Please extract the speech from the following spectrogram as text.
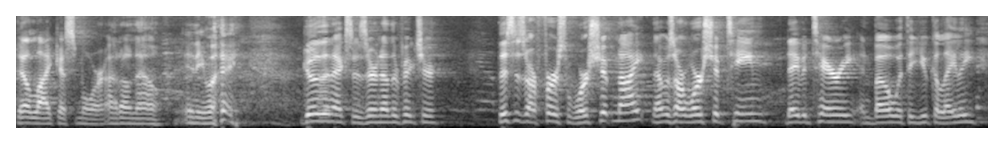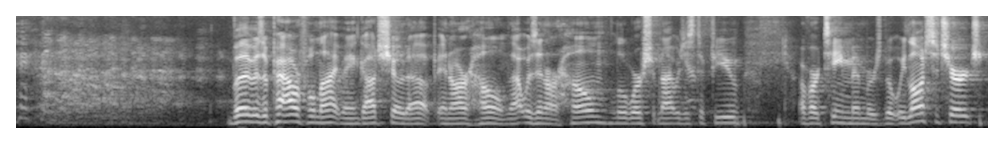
They'll like us more. I don't know. Anyway, go to the next. Is there another picture? This is our first worship night. That was our worship team, David Terry and Bo with the ukulele. But it was a powerful night, man. God showed up in our home. That was in our home, little worship night with just a few of our team members. But we launched the church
